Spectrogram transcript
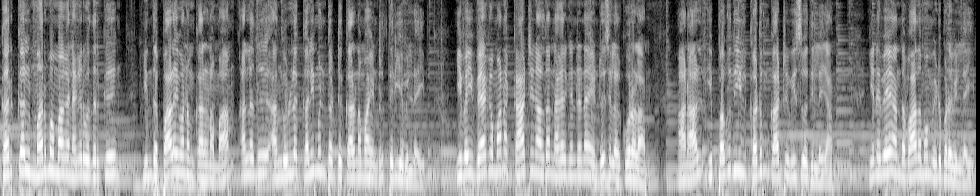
கற்கள் மர்மமாக நகர்வதற்கு இந்த பாலைவனம் காரணமா அல்லது அங்குள்ள களிமண் தட்டு காரணமா என்று தெரியவில்லை. இவை வேகமான காற்றினால் தான் நகர்கின்றன என்று சிலர் கூறலாம். ஆனால் இப்பகுதியில் கடும் காற்று வீசுவதில்லையாம். எனவே அந்த வாதமும் எடுபடவில்லை.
